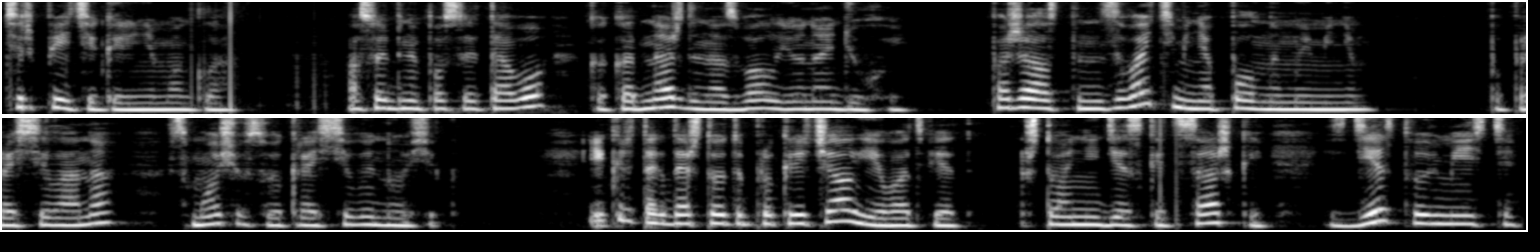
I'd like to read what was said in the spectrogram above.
терпеть Игоря не могла. Особенно после того, как однажды назвал ее Надюхой. «Пожалуйста, называйте меня полным именем», — попросила она, сморщив свой красивый носик. Игорь тогда что-то прокричал ей в ответ, что они, дескать, с Сашкой с детства вместе,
